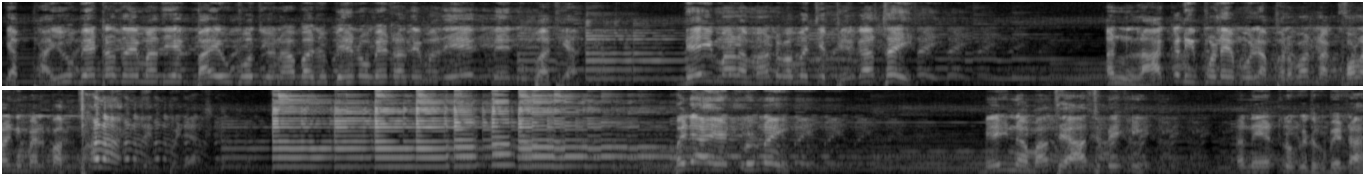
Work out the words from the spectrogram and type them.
ત્યાં ભાઈઓ બેઠા હતા એમાંથી એક ભાઈ ઊભો થયો આ બાજુ બહેનો બેઠા હતા એમાંથી એક બેન ઊભા થયા. બે માણા માંડવા વચ્ચે ભેગા થઈ અને લાકડી પડે એમ ઓલા ભરવાડના ખોળાની માલમાં થડાક દઈને પડ્યા છે. પડ્યા એટલું નહીં. બેયના માથે હાથ બેકી અને એટલું કીધું બેટા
